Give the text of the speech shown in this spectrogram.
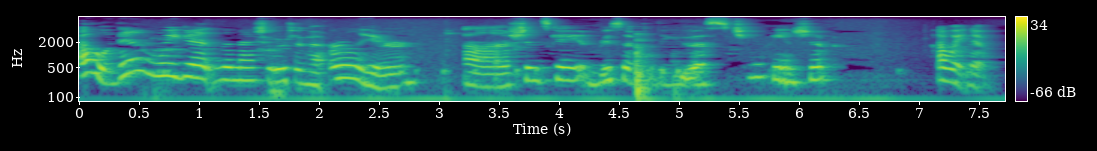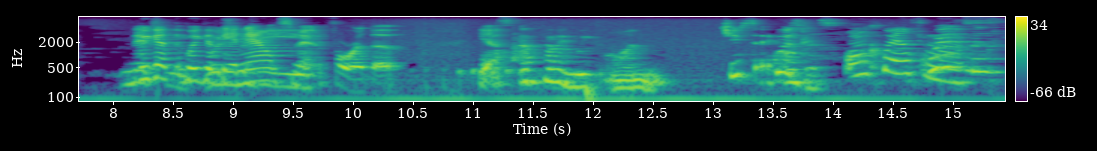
oh, then we get the match that we were talking about earlier. Uh, Shinsuke and Rusev for the U.S. Championship. Oh wait, no, we Next get the, week, we get the would be announcement for the yeah upcoming week on Tuesday Christmas. on Christmas. Christmas.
